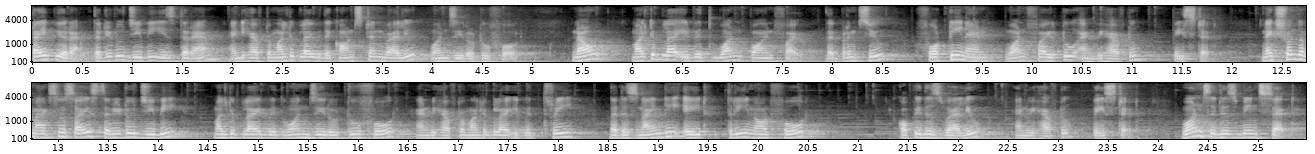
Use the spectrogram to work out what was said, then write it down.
Type your RAM. 32 GB is the RAM and you have to multiply with a constant value 1024. Now multiply it with 1.5 that brings you 14 and 152 and we have to paste it. Next one the maximum size 32 GB multiplied with 1024 and we have to multiply it with 3 that is 98304 copy this value and we have to paste it. Once it is been set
